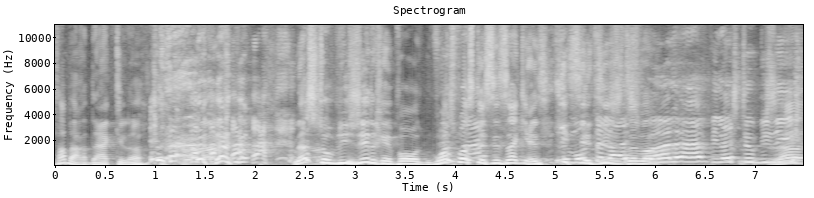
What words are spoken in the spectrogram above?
Tabarnak, là. là, je suis obligé de répondre. Moi, je pense que c'est ça qui, qui s'est dit, justement. pas, là. Puis là, je suis obligée. Là,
